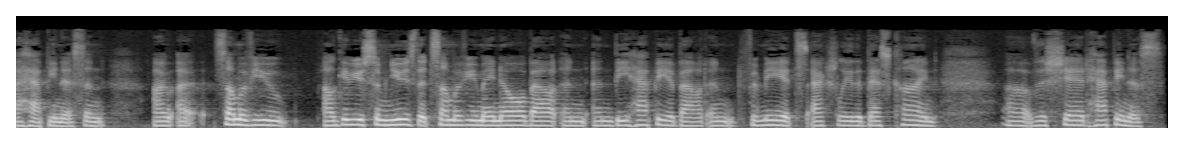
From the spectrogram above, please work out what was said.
a happiness. And I, I, some of you I'll give you some news that some of you may know about and, and be happy about. And for me, it's actually the best kind uh, of the shared happiness.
